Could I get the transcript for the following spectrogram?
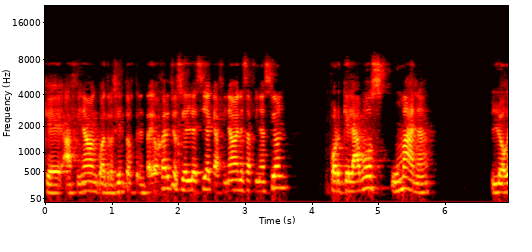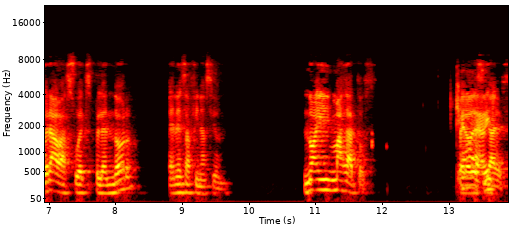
que afinaba en 432 hercios y él decía que afinaba en esa afinación porque la voz humana lograba su esplendor en esa afinación. No hay más datos. Pero decía eso.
